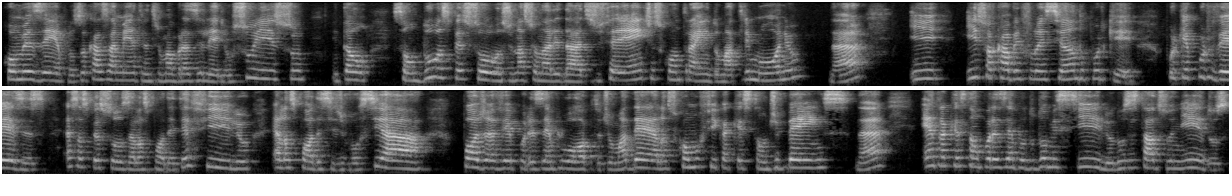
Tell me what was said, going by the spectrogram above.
como exemplos o casamento entre uma brasileira e um suíço. Então, são duas pessoas de nacionalidades diferentes contraindo matrimônio, né? E isso acaba influenciando por quê? Porque, por vezes, essas pessoas elas podem ter filho, elas podem se divorciar, pode haver, por exemplo, o óbito de uma delas, como fica a questão de bens, né? Entra a questão, por exemplo, do domicílio nos Estados Unidos,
